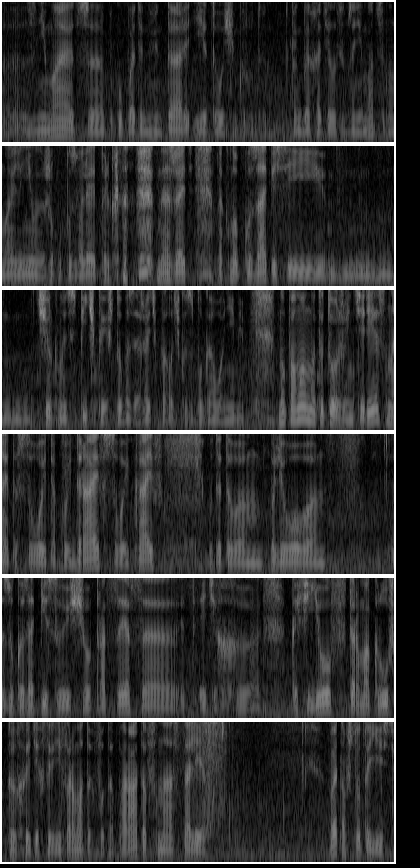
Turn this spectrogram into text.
э, занимаются, покупают инвентарь, и это очень круто. Как бы я хотел этим заниматься, но моя ленивая жопа позволяет только нажать на кнопку записи и чиркнуть спичкой, чтобы зажечь палочку с благовониями. Ну, по-моему, это тоже интересно, это свой такой драйв, свой кайф вот этого полевого звукозаписывающего процесса, этих э, кофеев в термокружках, этих среднеформатных фотоаппаратов на столе. В этом что-то есть.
